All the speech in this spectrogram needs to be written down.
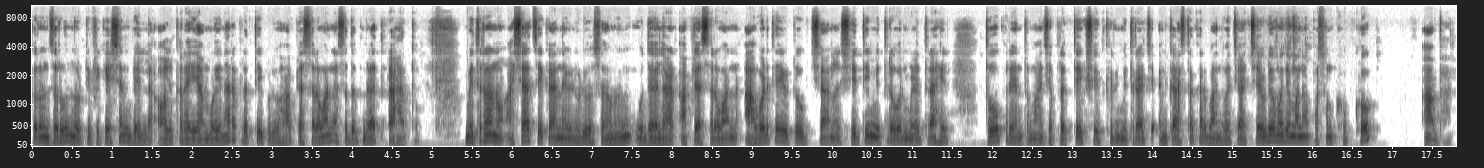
करून जरूर नोटिफिकेशन बेलला ऑल करा. यामुळे येणारा प्रत्येक व्हिडिओ हा आपल्या सर्वांना सतत मिळत राहतो. मित्रांनो अशाच एका नवीन व्हिडिओसह मी उदयला आपल्या सर्वांना आवडत्या यूट्यूब चॅनल शेती मित्रवर मिळत राहील. तोपर्यंत माझ्या प्रत्येक शेतकरी मित्राचे आणि कास्तकार बांधवाच्या आजच्या व्हिडिओमध्ये मनापासून खूप खूप आभार.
